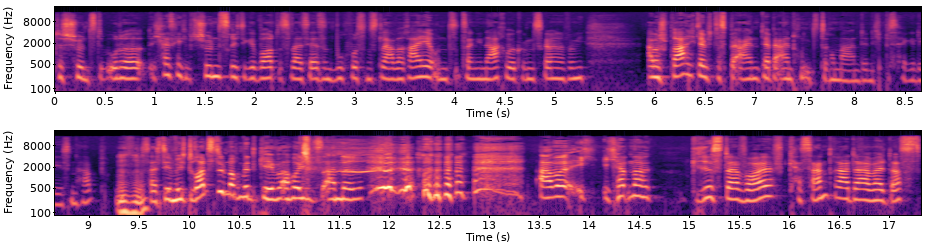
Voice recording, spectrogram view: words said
das Schönste, oder ich weiß gar nicht, ob das richtige Wort ist, weil es ja ist ein Buch, wo es um Sklaverei und sozusagen die Nachwirkungen des Sklaverei aber sprachlich, glaube ich, das beein der beeindruckendste Roman, den ich bisher gelesen habe. Mhm. Das heißt, den will ich trotzdem noch mitgeben, aber nichts anderes. aber ich, ich habe noch Christa Wolf, Cassandra da, weil das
